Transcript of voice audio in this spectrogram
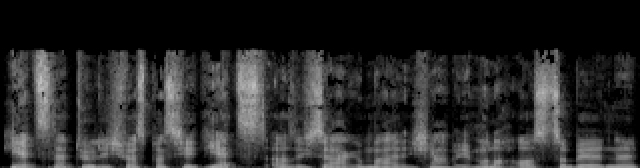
Jetzt natürlich, was passiert jetzt? Also ich sage mal, ich habe immer noch Auszubildende,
